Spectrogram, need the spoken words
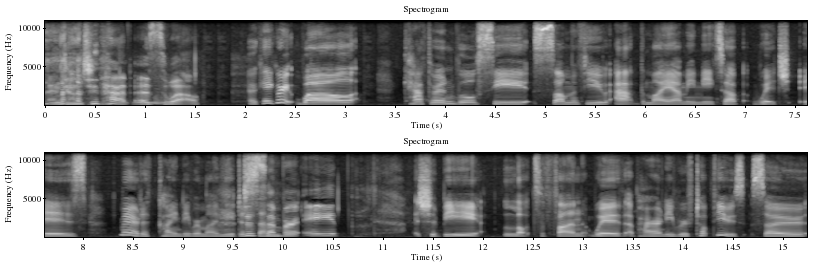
and go do that as well. Okay, great. Well, Katherine, we'll see some of you at the Miami meetup, which is Meredith. Kindly remind me, December 8th. It should be lots of fun with apparently rooftop views. So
